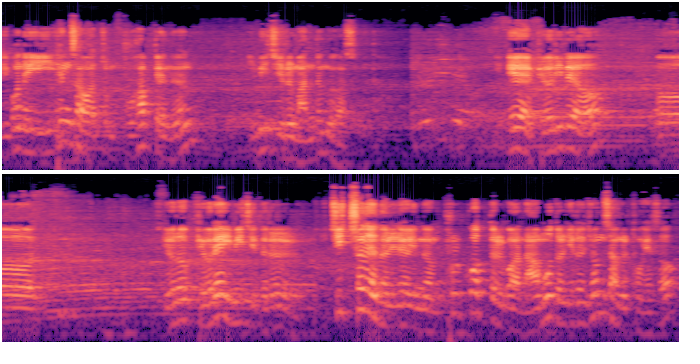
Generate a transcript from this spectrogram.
이번에 이 행사와 좀 부합되는 이미지를 만든 것 같습니다. 예, 별이 되어 어, 여러 별의 이미지들을 지천에 널려 있는 풀꽃들과 나무들 이런 형상을 통해서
